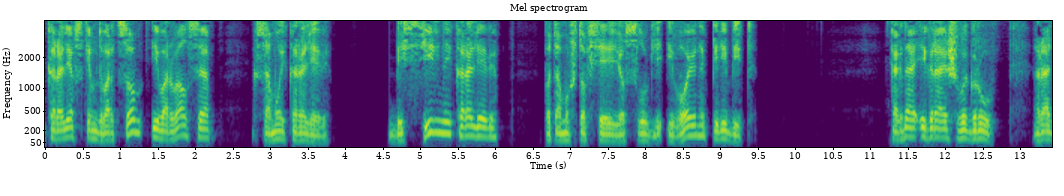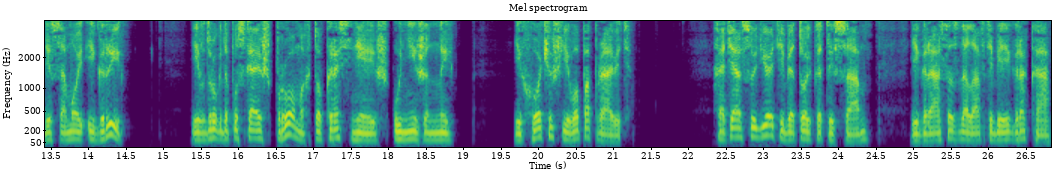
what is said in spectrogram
королевским дворцом и ворвался к самой королеве. Бессильной королеве, потому что все ее слуги и воины перебиты. Когда играешь в игру ради самой игры и вдруг допускаешь промах, то краснеешь, униженный, и хочешь его поправить. Хотя судьей тебе только ты сам, игра создала в тебе игрока.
